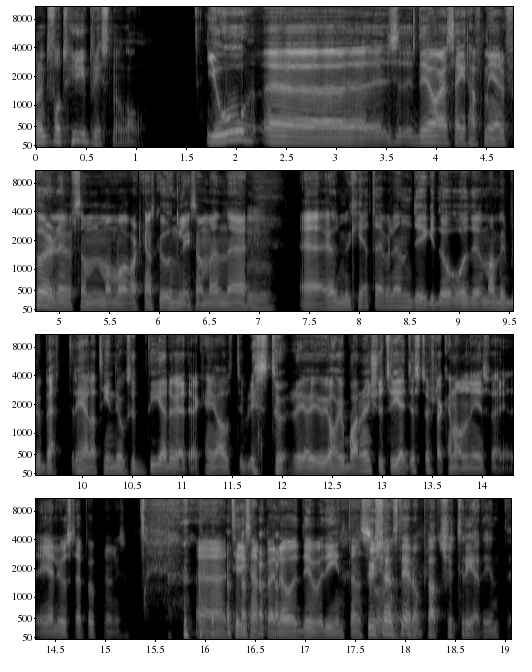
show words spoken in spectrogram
Har du inte fått hybris någon gång? Jo, eh, det har jag säkert haft mer förr eftersom man har varit ganska ung liksom. Men eh, Mm. eh, ödmjukhet är väl en dygd och, det, man vill bli bättre hela tiden. Det är också det du vet. Jag kan ju alltid bli större. Jag, jag har ju bara den 23 största kanalen i Sverige. Det gäller ju att steppa upp nu liksom. Eh, till exempel. Och det, det är inte ens Hur så... känns det då? Plats 23, det är, inte,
